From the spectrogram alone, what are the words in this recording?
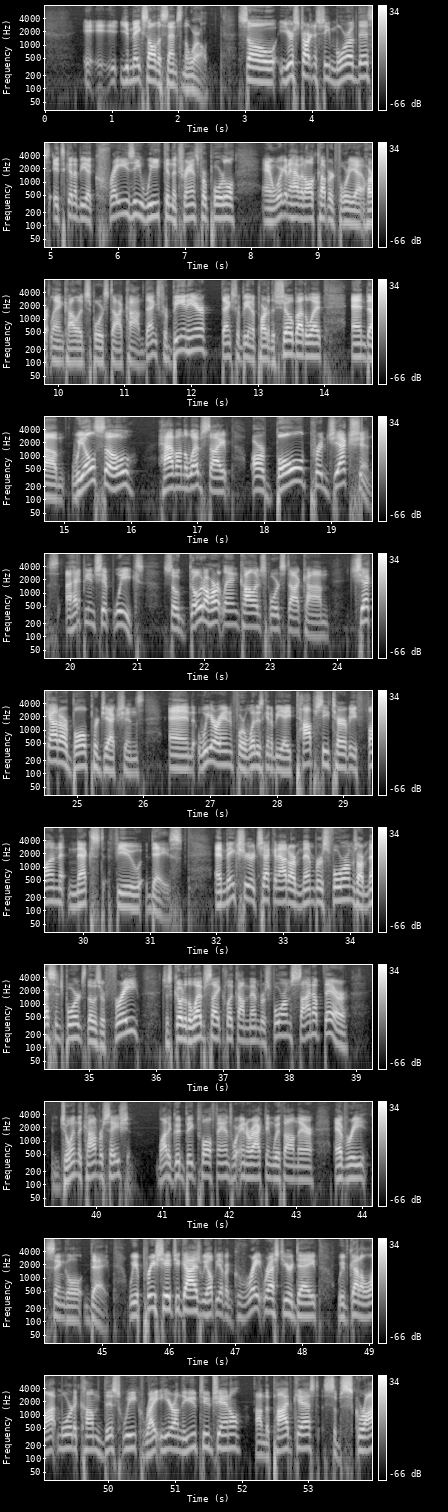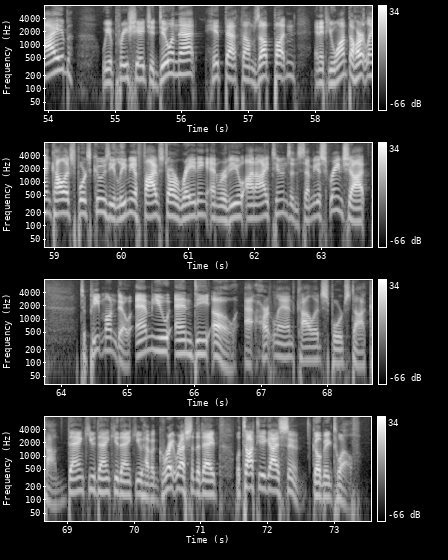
it, it, it makes all the sense in the world. So you're starting to see more of this. It's going to be a crazy week in the transfer portal, and we're going to have it all covered for you at heartlandcollegesports.com. Thanks for being here. Thanks for being a part of the show, by the way. And um, we also have on the website our bowl projections, a championship weeks. So go to heartlandcollegesports.com, check out our bowl projections, and we are in for what is going to be a topsy turvy, fun next few days. And make sure you're checking out our members forums, our message boards. Those are free. Just go to the website, click on members forums, sign up there, and join the conversation. A lot of good Big 12 fans we're interacting with on there every single day. We appreciate you guys. We hope you have a great rest of your day. We've got a lot more to come this week right here on the YouTube channel, on the podcast. Subscribe. We appreciate you doing that. Hit that thumbs up button. And if you want the Heartland College Sports Koozie, leave me a five star rating and review on iTunes and send me a screenshot to Pete Mundo, M U N D O, at heartlandcollegesports.com. Thank you, thank you, thank you. Have a great rest of the day. We'll talk to you guys soon. Go Big 12.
